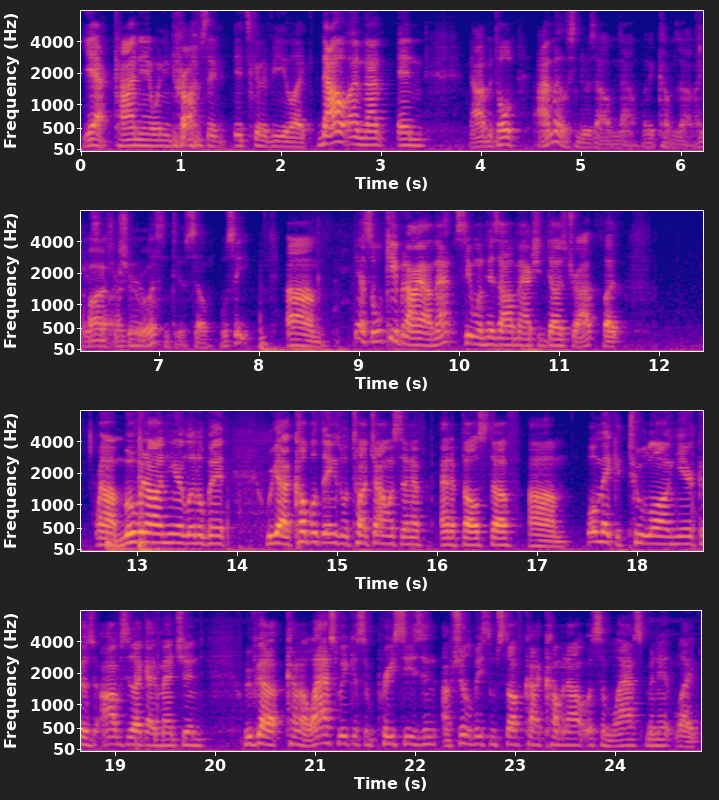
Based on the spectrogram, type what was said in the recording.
yeah, Kanye when he drops it, it's gonna be like now I'm not and. Now I've been told I might listen to his album now when it comes out. I guess Oh, I'll, sure give it a will. listen to. So we'll see. Um, yeah, so we'll keep an eye on that. See when his album actually does drop. But uh, moving on here a little bit, we got a couple things we'll touch on with some NFL stuff. Um, we'll make it too long here because obviously, like I mentioned, we've got kind of last week of some preseason. I'm sure there'll be some stuff kind of coming out with some last minute like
